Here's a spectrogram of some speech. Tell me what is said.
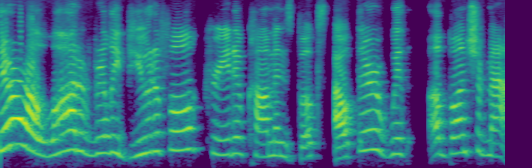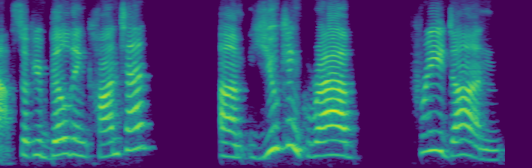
there are a lot of really beautiful Creative Commons books out there with a bunch of math. So if you're building content, um, you can grab pre-done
